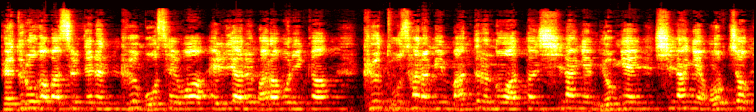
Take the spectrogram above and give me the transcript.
베드로가 봤을 때는 그 모세와 엘리야를 바라보니까 그 두 사람이 만들어 놓았던 신앙의 명예, 신앙의 업적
